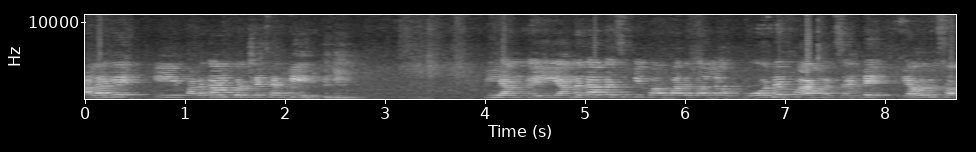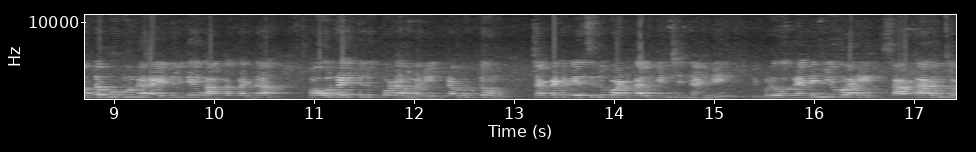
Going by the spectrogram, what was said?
అలాగే ఈ పథకాలకు వచ్చేసరికి ఈ ఈ అన్నదాత సుఖీభావ పథకంలో ఓనర్ ఫార్మర్స్ అంటే ఎవరు సొంత భూమి ఉన్న రైతులకే కాకుండా కౌలు రైతులకు కూడా మరి ప్రభుత్వం చక్కటి వెసులుబాటు కల్పించిందండి. ఇప్పుడు రెవెన్యూ వారి సహకారంతో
